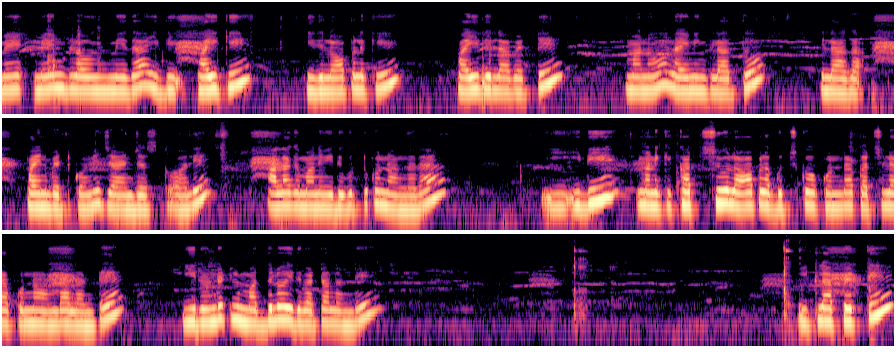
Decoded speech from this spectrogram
మే మెయిన్ బ్లౌజ్ మీద ఇది పైకి ఇది లోపలికి పైది ఇలా పెట్టి మనం లైనింగ్ క్లాత్ ఇలాగా పైన పెట్టుకొని జాయిన్ చేసుకోవాలి. అలాగే మనం ఇది కుట్టుకున్నాం కదా. ఇది మనకి ఖర్చు లోపల గుచ్చుకోకుండా ఖర్చు లేకుండా ఉండాలంటే ఈ రెండిటి మధ్యలో ఇది పెట్టాలండి. ఇట్లా పెట్టి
